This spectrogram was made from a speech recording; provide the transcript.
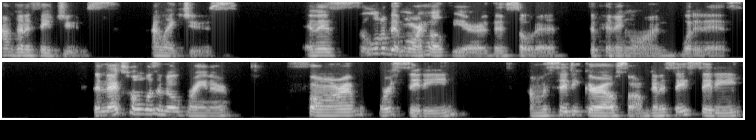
I'm going to say juice. I like juice. And it's a little bit more healthier than soda, depending on what it is. The next one was a no brainer farm or city. I'm a city girl, so I'm going to say city.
